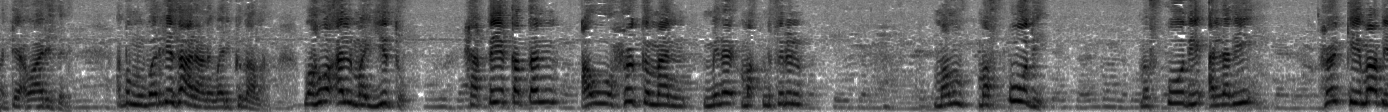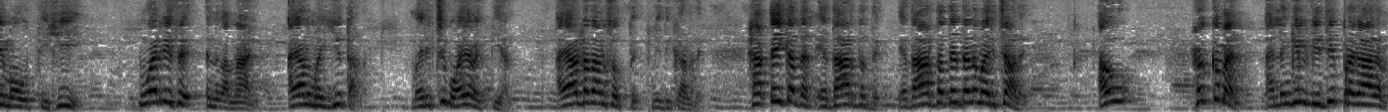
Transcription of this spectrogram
മറ്റേ വാരിസിന്. അപ്പൊ മുബരിസ് ആരാണ് മരിക്കുന്ന ആളാണ്? വഹു അൽ മയ്യത്തു. ഔ ഹുക്മൻ മിന മഫ്കൂദി മഫ്കൂദി ബിമൗത്തിഹി. മുവരിസ് എന്ന് പറഞ്ഞാൽ അയാൾ മയ്യത്താണ്. മരിച്ചു പോയ വ്യക്തിയാണ്. അയാളുടെതാണ് സ്വത്ത് വിധിക്കാണത്. ഹക്കീക്കത്തൻ യഥാർത്ഥത്തിൽ യഥാർത്ഥത്തിൽ തന്നെ മരിച്ച ആൾ. ഔ ഹുക്കുമൻ അല്ലെങ്കിൽ വിധിപ്രകാരം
